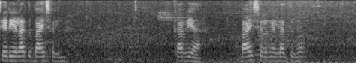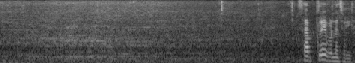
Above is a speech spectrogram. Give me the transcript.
சரி எல்லாத்துக்கும் பாய் சொல்லுங்க காவியா பாய் சொல்லுங்க எல்லாத்துக்கும். சப்ஸ்கிரைப் பண்ண சொல்லு.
